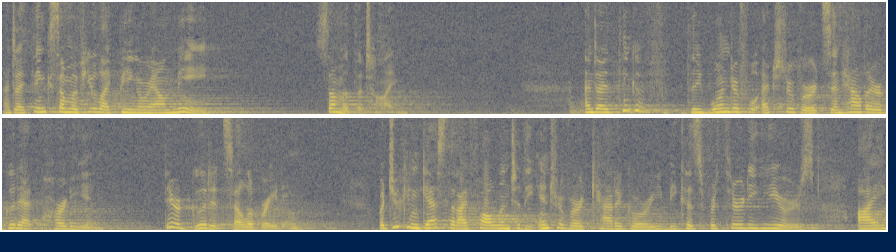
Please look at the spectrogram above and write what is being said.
And I think some of you like being around me some of the time. And I think of the wonderful extroverts and how they're good at partying. They're good at celebrating. But you can guess that I fall into the introvert category because for 30 years I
